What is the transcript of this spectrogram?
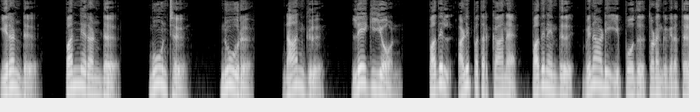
இரண்டு பன்னிரண்டு மூன்று நூறு நான்கு. லேகியோன். பதில் அளிப்பதற்கான பதினைந்து வினாடி இப்போது தொடங்குகிறது.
